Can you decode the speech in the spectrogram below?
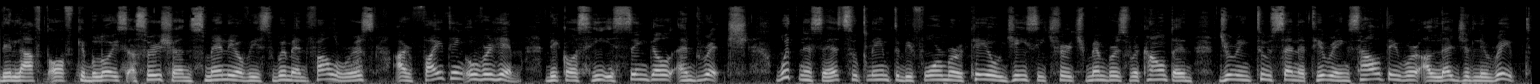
They laughed off Kibuloy's assertions many of his women followers are fighting over him because he is single and rich. Witnesses who claim to be former KOJC church members recounted during two Senate hearings how they were allegedly raped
